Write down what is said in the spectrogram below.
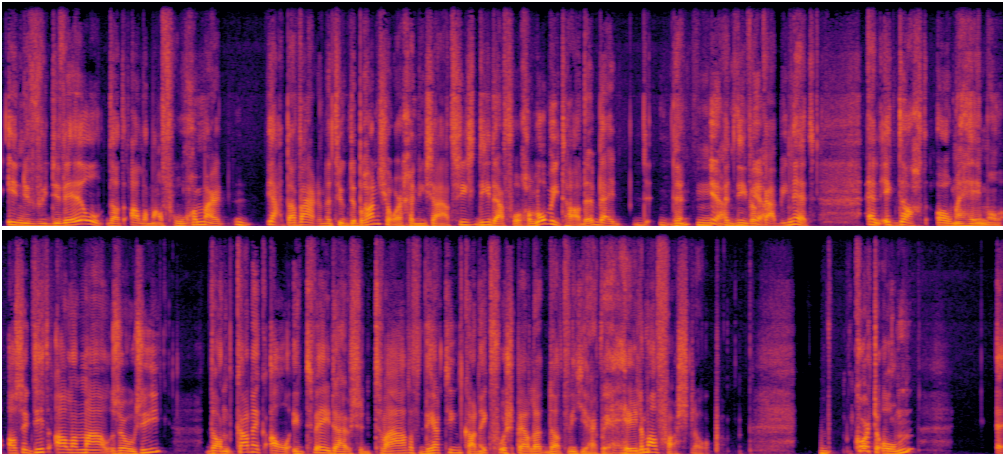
individueel dat allemaal vroegen, maar ja, daar waren natuurlijk de brancheorganisaties die daarvoor gelobbyd hadden bij de, de- Ja, het nieuwe ja. kabinet. En ik dacht, oh mijn hemel, als ik dit allemaal zo zie, dan kan ik al in 2012, 13 kan ik voorspellen dat we hier weer helemaal vastlopen. Kortom, eh,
